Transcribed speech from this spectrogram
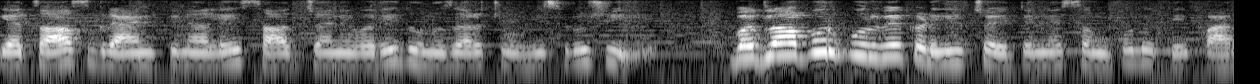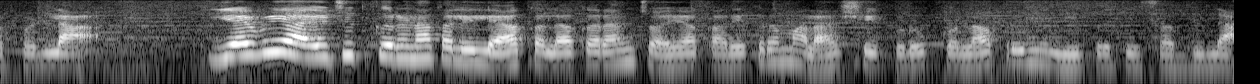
याचाच ग्रँड फिनाले सात जानेवारी दोन हजार चोवीस रोजी बदलापूर पूर्वेकडील चैतन्य संकुल येथे पार पडला. यावेळी आयोजित करण्यात आलेल्या कलाकारांच्या या कार्यक्रमाला शेकडो कलाप्रेमींनी प्रतिसाद दिला.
